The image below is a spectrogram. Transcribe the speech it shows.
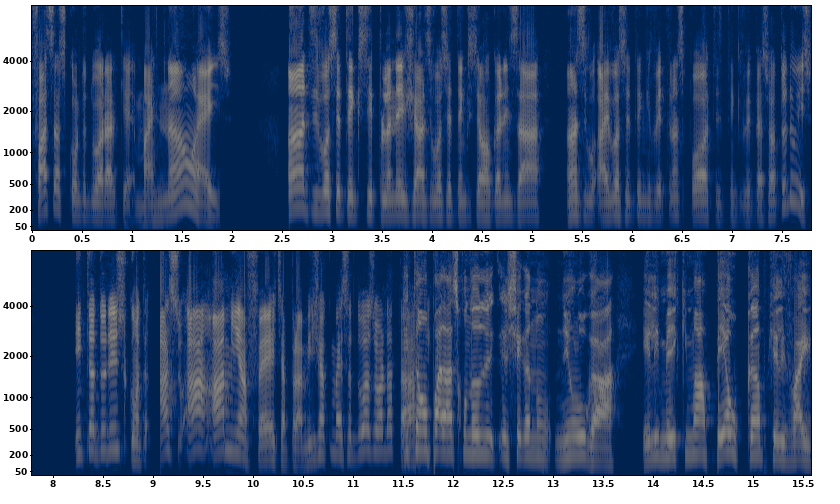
Faça as contas do horário que é, mas não é isso. Antes você tem que se planejar, antes você tem que se organizar, antes, aí você tem que ver transporte, tem que ver pessoal, tudo isso. Então, tudo isso conta. A, a- a minha festa, pra mim, já começa duas horas da tarde. Então o palhaço, quando ele chega num, em um lugar, ele meio que mapeia o campo que ele vai,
